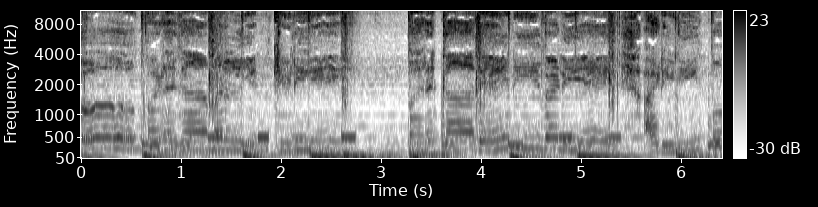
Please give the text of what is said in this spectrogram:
ஓ பழகாமல் என் கிளியே பறக்காதே நீ வெளியே. அடி நீ போ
